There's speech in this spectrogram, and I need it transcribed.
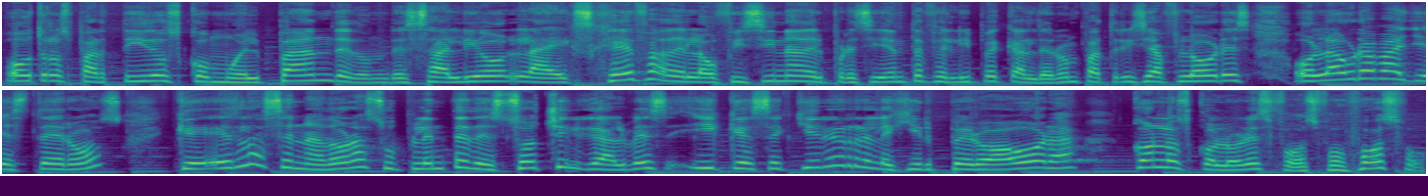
otros partidos como el PAN, de donde salió la ex jefa de la oficina del presidente Felipe Calderón, Patricia Flores, o Laura Ballesteros, que es la senadora suplente de Xochil Gálvez y que se quiere reelegir, pero ahora con los colores fosfo-fosfo.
